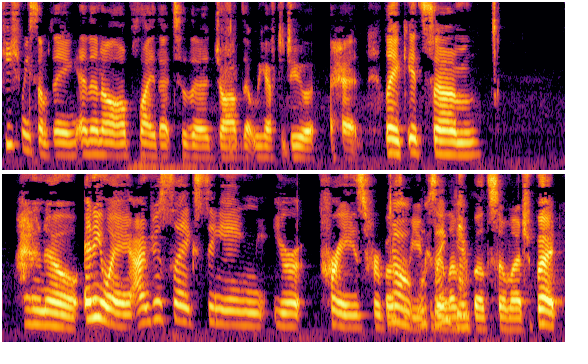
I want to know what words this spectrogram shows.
teach me something, and then I'll apply that to the job that we have to do ahead. Like it's um. I don't know. Anyway, I'm just like singing your praise for both Oh, of you well, because I love you. you. both so much. But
